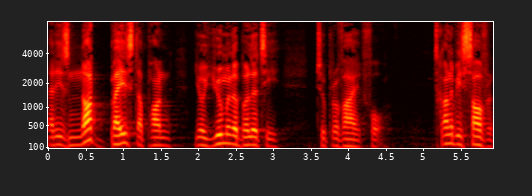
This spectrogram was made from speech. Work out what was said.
that is not based upon your human ability to provide for. It's going to be sovereign.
